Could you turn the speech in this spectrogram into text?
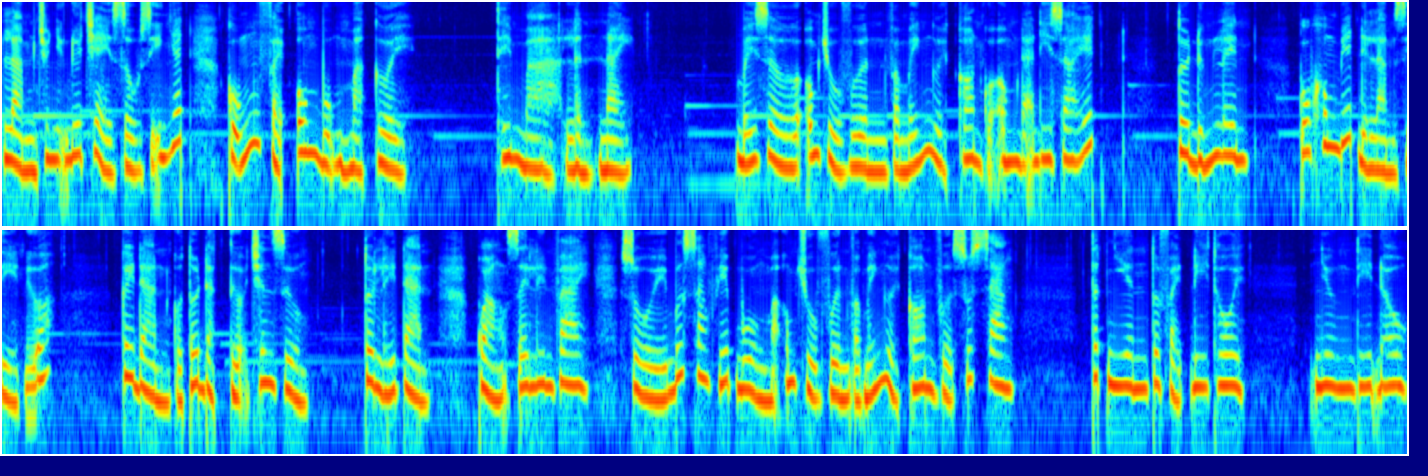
làm cho những đứa trẻ giàu dĩ nhất cũng phải ôm bụng mà cười. Thế mà lần này... Bấy giờ ông chủ vườn và mấy người con của ông đã đi ra hết. Tôi đứng lên, cũng không biết để làm gì nữa. Cây đàn của tôi đặt tựa chân giường. Tôi lấy đàn, quảng dây lên vai, rồi bước sang phía buồng mà ông chủ vườn và mấy người con vừa xuất sang. Tất nhiên tôi phải đi thôi. Nhưng đi đâu?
